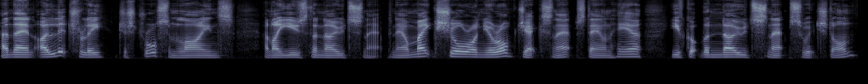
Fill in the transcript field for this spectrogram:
And then I literally just draw some lines and I use the node snap. Now make sure on your object snaps down here, you've got the node snap switched on.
